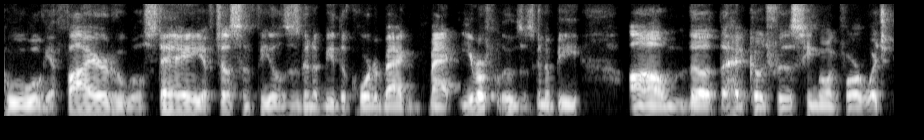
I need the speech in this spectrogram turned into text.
who will get fired, who will stay, if Justin Fields is going to be the quarterback, Matt Eberflus is going to be um, the the head coach for this team going forward, which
